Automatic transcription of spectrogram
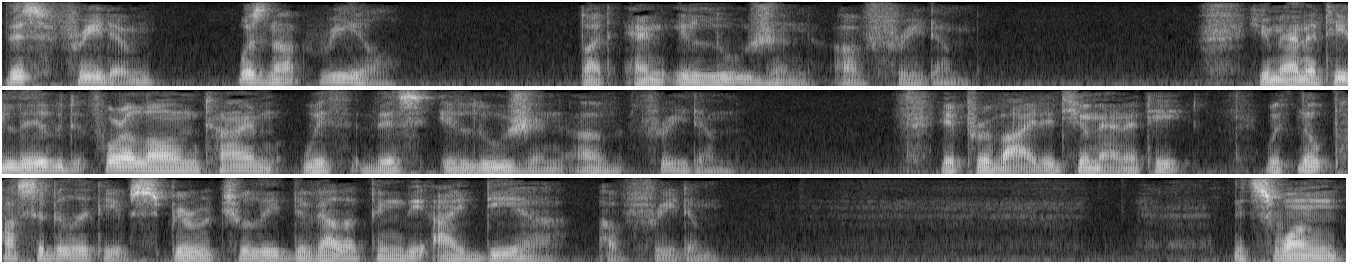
This freedom was not real, but an illusion of freedom. Humanity lived for a long time with this illusion of freedom. It provided humanity with no possibility of spiritually developing the idea of freedom. It swung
